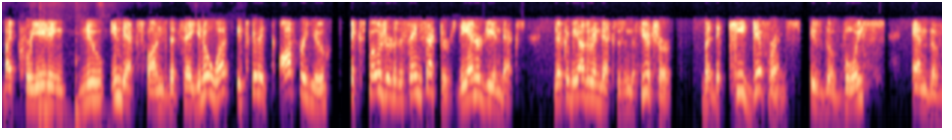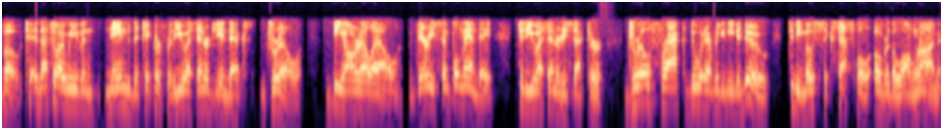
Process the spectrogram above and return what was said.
by creating new index funds that say, you know what, it's going to offer you exposure to the same sectors, the energy index. There could be other indexes in the future, but the key difference is the voice and the vote. And that's why we even named the ticker for the U.S. Energy Index DRILL, D-R-L-L. Very simple mandate to the U.S. energy sector. Drill, frack, do whatever you need to do to be most successful over the long run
